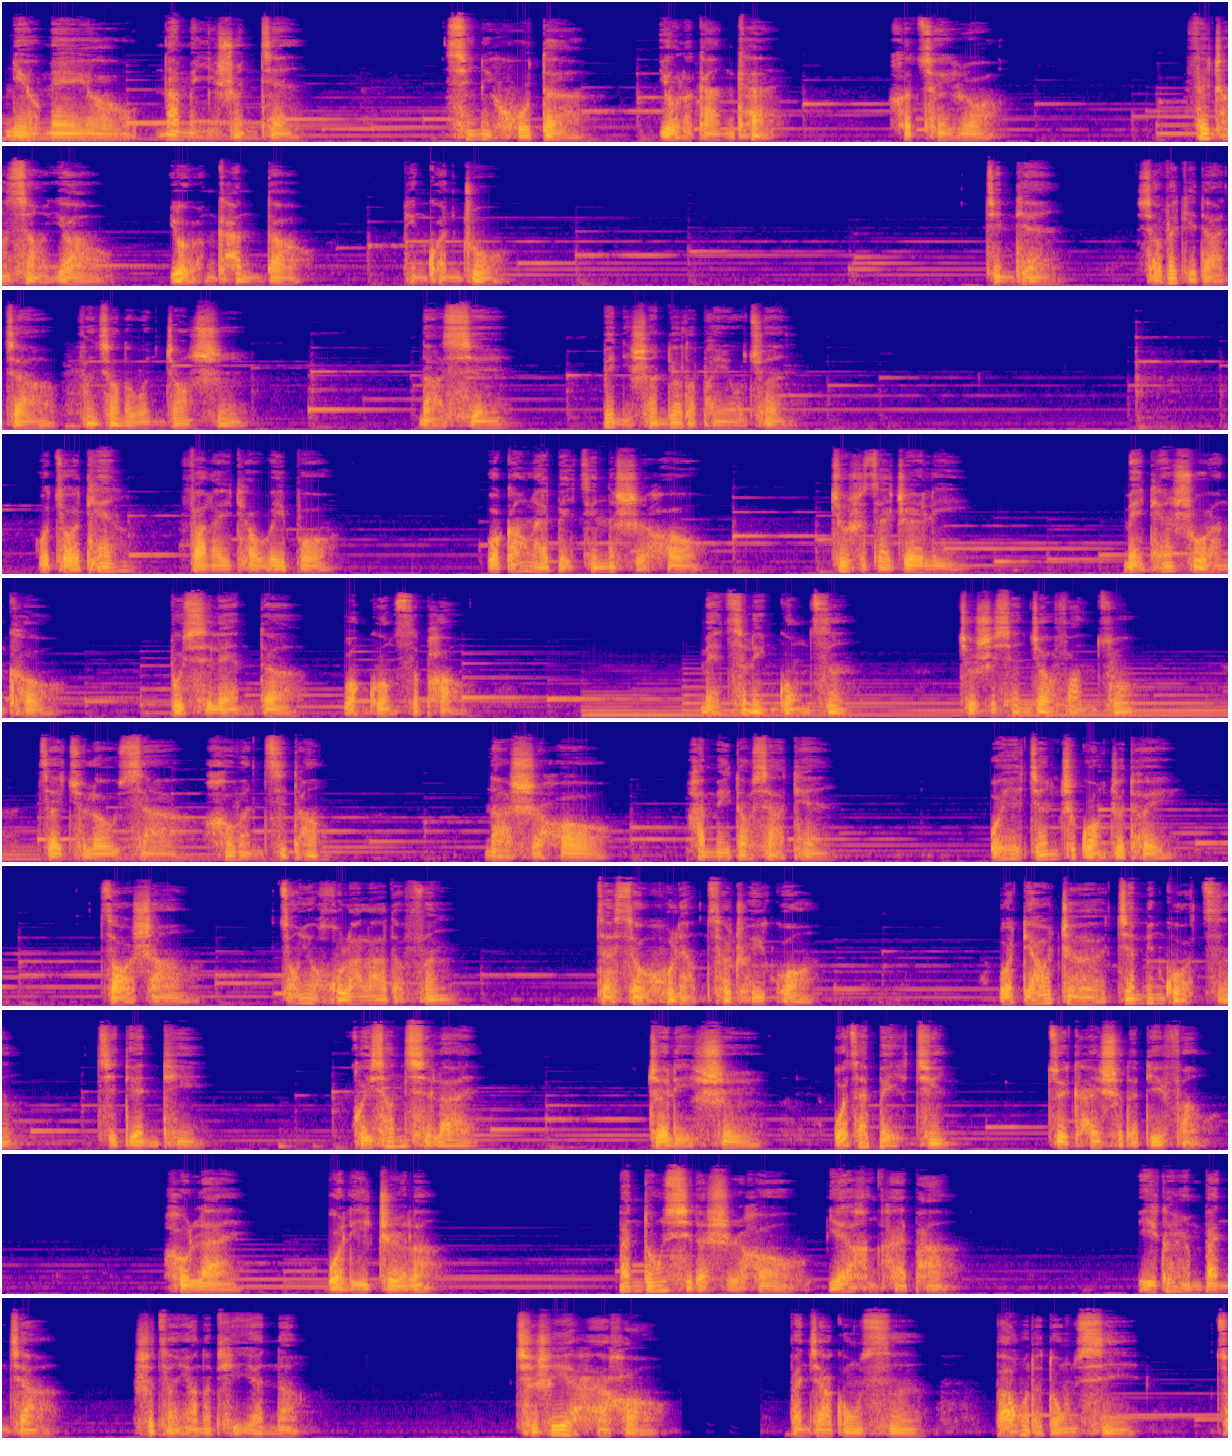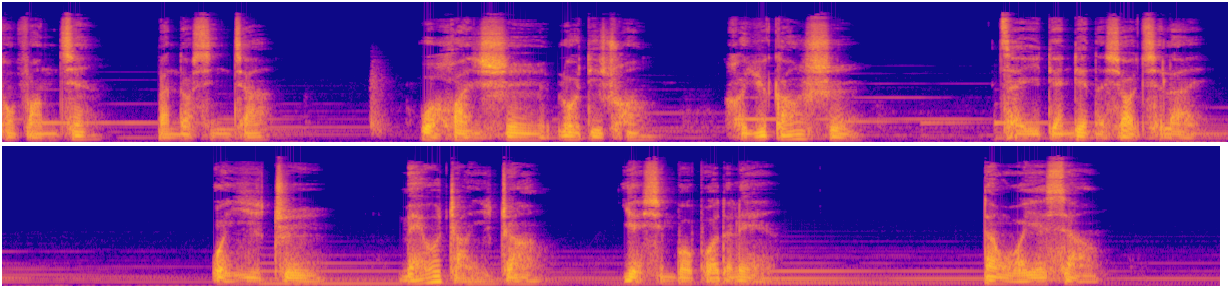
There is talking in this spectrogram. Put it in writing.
你有没有那么一瞬间，心里忽的有了感慨和脆弱，非常想要有人看到并关注？今天，小贝给大家分享的文章是那些被你删掉的朋友圈。我昨天。发了一条微博。我刚来北京的时候，就是在这里，每天漱完口，不洗脸的往公司跑。每次领工资，就是先交房租，再去楼下喝碗鸡汤。那时候还没到夏天，我也坚持光着腿。早上总有呼啦啦的风。在搜狐两侧吹过，我叼着煎饼果子挤电梯。回想起来，这里是我在北京最开始的地方。后来我离职了，搬东西的时候也很害怕。一个人搬家是怎样的体验呢？其实也还好。搬家公司把我的东西从房间搬到新家，我环视落地窗和浴缸时，才一点点的笑起来。我一直没有长一张野心勃勃的脸，但我也想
